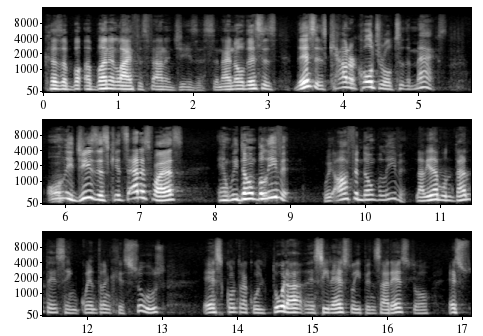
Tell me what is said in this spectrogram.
Because ab- abundant life is found in Jesus. And I know this is, this is countercultural to the max. Only Jesus can satisfy us, and we don't believe it. We often don't believe it. La vida abundante se encuentra en Jesús. Es contracultura decir esto y pensar esto. Es,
